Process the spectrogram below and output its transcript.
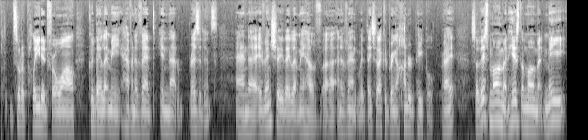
pl- sort of pleaded for a while, could they let me have an event in that residence? And uh, eventually they let me have uh, an event with, they said I could bring 100 people, right? So this moment, here's the moment. Me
